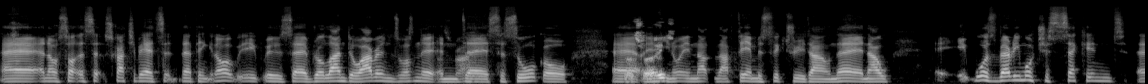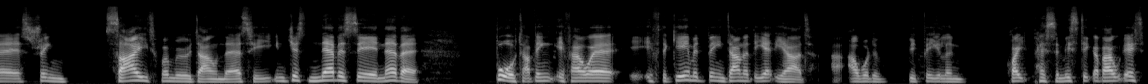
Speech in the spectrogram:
uh, and I was sort of scratching my head, sitting there thinking, oh, it was uh, Rolando Aarons, wasn't it, That's and right. uh, Sissoko. Uh, right. You know, in that, that famous victory down there. Now, it was very much a second uh, string side when we were down there, so you can just never say never. But I think if our if the game had been down at the Etihad, I, I would have been feeling quite pessimistic about it.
